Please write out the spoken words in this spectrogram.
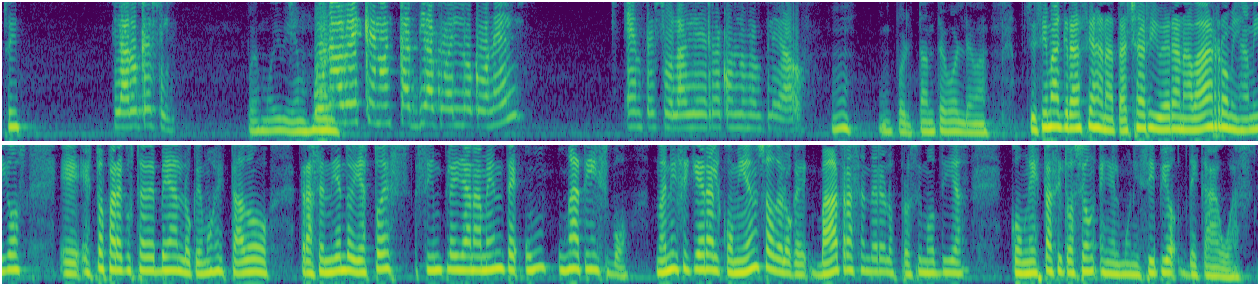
Sí. Claro que sí. Pues muy bien. Una vez que no estás de acuerdo con él, empezó la guerra con los empleados. Mm. Importante por demás. Muchísimas gracias a Natacha Rivera Navarro, mis amigos. Eh, esto es para que ustedes vean lo que hemos estado trascendiendo y esto es simple y llanamente un, un atisbo. No es ni siquiera el comienzo de lo que va a trascender en los próximos días con esta situación en el municipio de Caguas.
